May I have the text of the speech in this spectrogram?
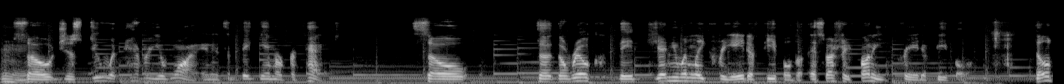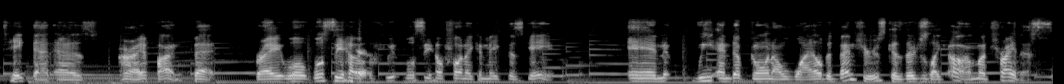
Mhm. So just do whatever you want, and it's a big game of pretend. So the the real the genuinely creative people, especially funny creative people, they'll take that as all right, fine, bet, right? Well, we'll see how we'll see how fun I can make this game, and we end up going on wild adventures because they're just like, oh, I'm gonna try this.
